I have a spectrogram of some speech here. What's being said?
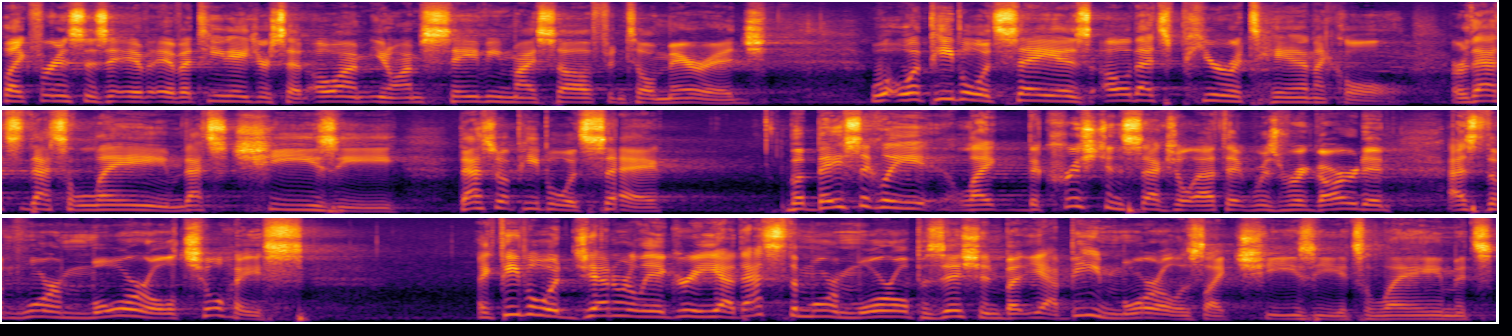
like for instance, if, if a teenager said, "Oh, I'm you know I'm saving myself until marriage," what, what people would say is, "Oh, that's puritanical," or "That's that's lame," "That's cheesy." That's what people would say. But basically, like the Christian sexual ethic was regarded as the more moral choice. Like people would generally agree, yeah, that's the more moral position, but yeah, being moral is like cheesy, it's lame, it's,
